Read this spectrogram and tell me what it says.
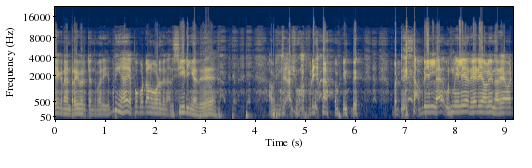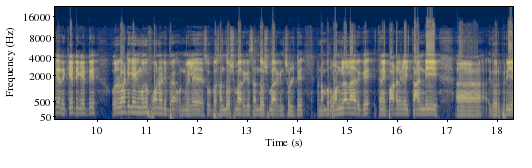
கேட்குறேன் டிரைவர்கிட்ட இந்த மாதிரி எப்படிங்க? எப்போ போட்டாலும் ஓடுதுன்னு அது சீடிங்க அது. அப்படின்ட்டு ஐயோ அப்படியா? அப்படின்ட்டு. பட் அப்படி இல்லை. உண்மையிலேயே ரேடியோவிலையும் நிறையா வாட்டி அதை கேட்டு கேட்டு ஒரு வாட்டி கேட்கும்போது ஃபோன் அடிப்பேன். உண்மையிலே சூப்பர் சந்தோஷமாக இருக்குது சந்தோஷமாக இருக்குன்னு சொல்லிட்டு. இப்போ நம்பர் ஒன்லலாம் இருக்குது இத்தனை பாடல்களை தாண்டி இது ஒரு பெரிய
